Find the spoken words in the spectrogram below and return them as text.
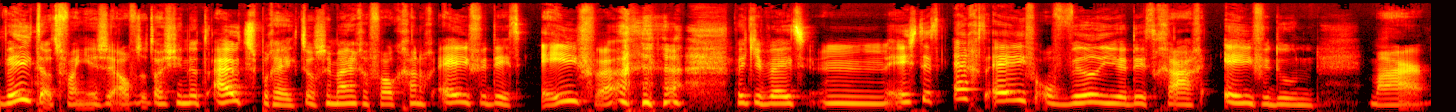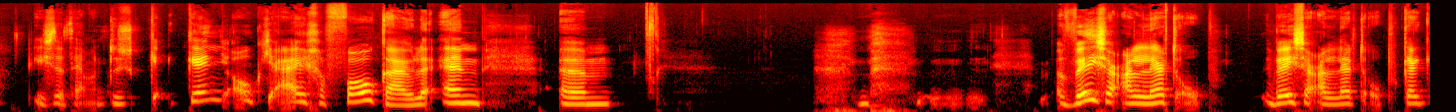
weet dat van jezelf. Dat als je het uitspreekt, zoals in mijn geval, ik ga nog even dit even. dat je weet, mm, is dit echt even of wil je dit graag even doen? Maar is dat helemaal. Dus ken je ook je eigen valkuilen en um, wees er alert op wees er alert op. Kijk,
